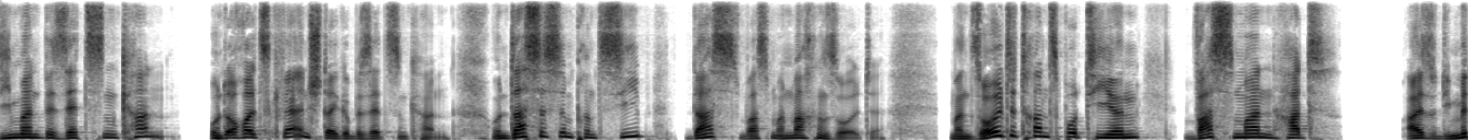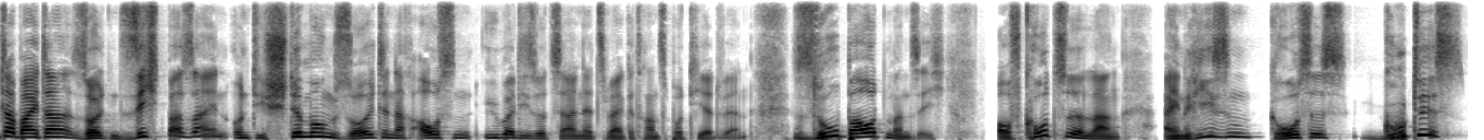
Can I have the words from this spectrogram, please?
die man besetzen kann und auch als Quereinsteiger besetzen kann. Und das ist im Prinzip das, was man machen sollte. Man sollte transportieren, was man hat. Also die Mitarbeiter sollten sichtbar sein und die Stimmung sollte nach außen über die sozialen Netzwerke transportiert werden. So baut man sich auf kurz oder lang ein riesengroßes, gutes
